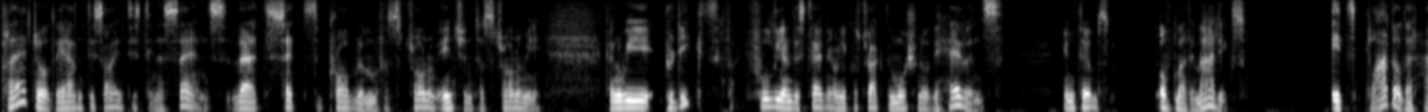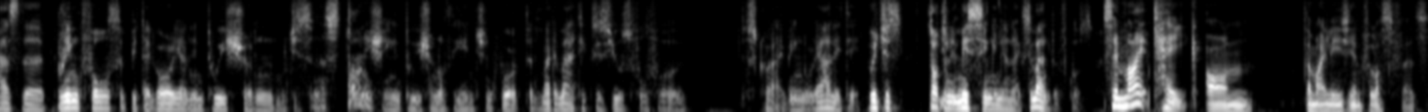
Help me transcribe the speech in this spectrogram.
Plato, the anti-scientist in a sense, that sets the problem of astronomy, ancient astronomy. Can we predict, in fact, fully understand or reconstruct the motion of the heavens in terms of mathematics? It's Plato that has the bring forth the Pythagorean intuition, which is an astonishing intuition of the ancient world that mathematics is useful for describing reality, which is totally missing in Anaximander, of course. So my take on the Milesian philosophers,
